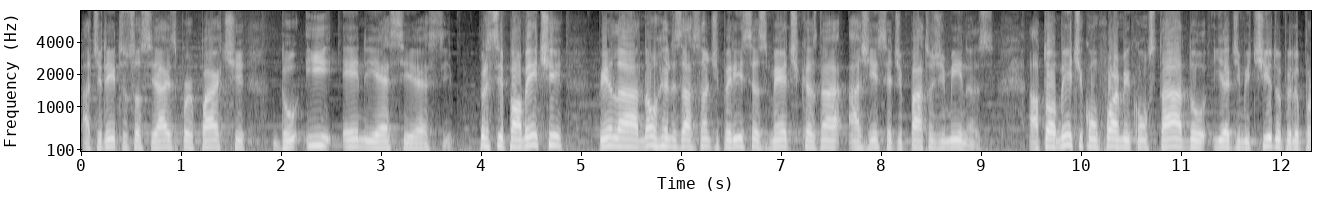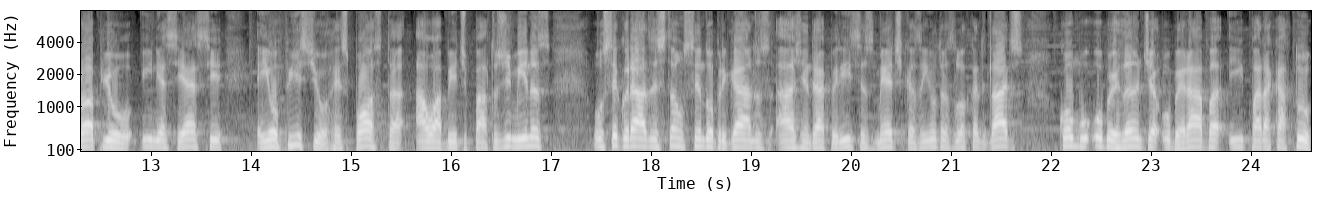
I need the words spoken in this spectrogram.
a direitos sociais por parte do INSS principalmente pela não realização de perícias médicas na agência de Patos de Minas. Atualmente, conforme constado e admitido pelo próprio INSS em ofício resposta ao AB de Patos de Minas, os segurados estão sendo obrigados a agendar perícias médicas em outras localidades como Uberlândia, Uberaba e Paracatu,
